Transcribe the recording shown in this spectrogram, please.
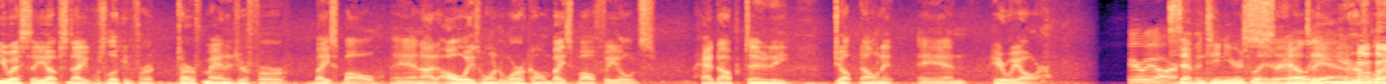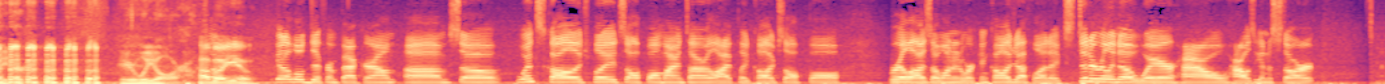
USC Upstate was looking for a turf manager for baseball, and I'd always wanted to work on baseball fields. Had the opportunity, jumped on it, and here we are. Here we are. 17 years later. Hell 17 yeah. years later, here we are. How about you? Got a little different background. Um, so went to college, played softball my entire life, played college softball. Realized I wanted to work in college athletics. Didn't really know where, how, how I was going to start.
